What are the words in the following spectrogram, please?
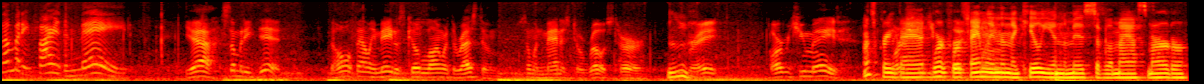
Somebody fired the maid. Yeah, somebody did. The whole family maid was killed along with the rest of them. Someone managed to roast her. Ooh. Great. Barbecue maid. That's pretty Wonder bad. Work for a plays family and then they kill you in the midst of a mass murder.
